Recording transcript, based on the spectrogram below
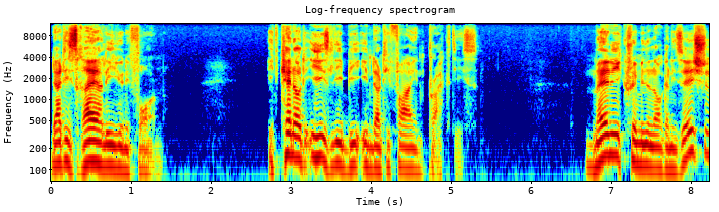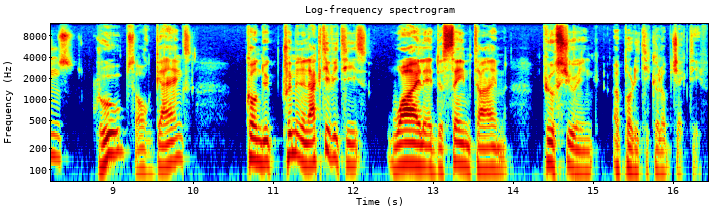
that is rarely uniform. It cannot easily be identified in practice. Many criminal organizations, groups or gangs conduct criminal activities while at the same time pursuing a political objective.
